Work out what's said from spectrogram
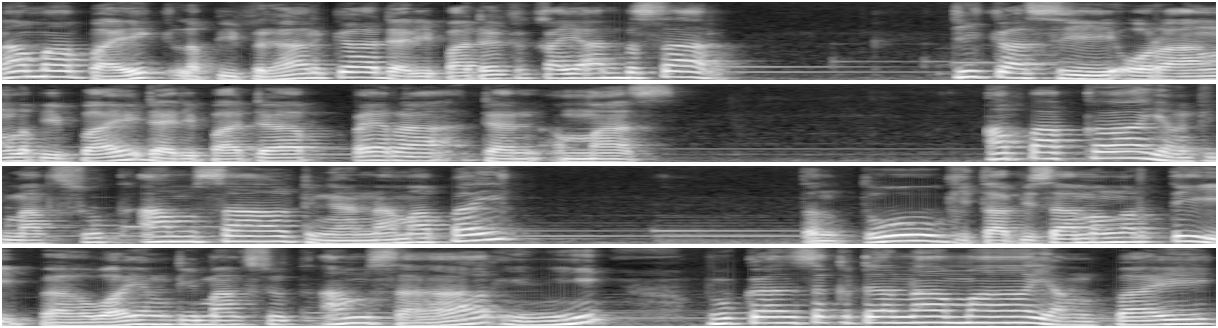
Nama baik lebih berharga daripada kekayaan besar. Dikasih orang lebih baik daripada perak dan emas. Apakah yang dimaksud Amsal dengan nama baik? Tentu kita bisa mengerti bahwa yang dimaksud Amsal ini bukan sekedar nama yang baik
